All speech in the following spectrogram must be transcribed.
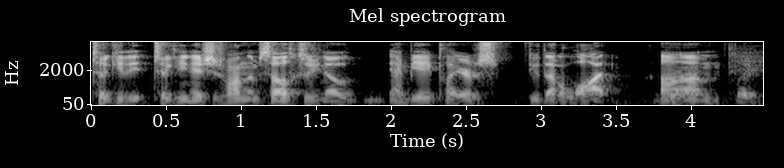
took it, took the initiative on themselves because you know NBA players do that a lot. Um, Right. like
